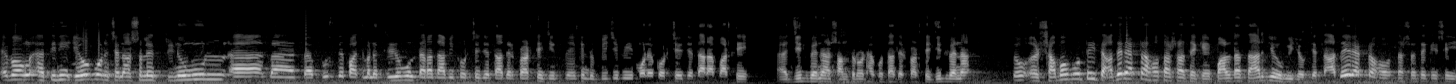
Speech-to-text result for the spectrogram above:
এবং তিনি এও বলেছেন আসলে তৃণমূল বুঝতে পারছে মানে তৃণমূল তারা দাবি করছে যে তাদের প্রার্থী জিতবে, কিন্তু বিজেপি মনে করছে যে তারা প্রার্থী জিতবে না। শান্তনু ঠাকুর তাদের প্রার্থী জিতবে না। তো স্বভাবতই তাদের একটা হতাশা থেকে, পাল্টা তার যে অভিযোগ যে তাদের একটা হতাশা থেকে সেই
